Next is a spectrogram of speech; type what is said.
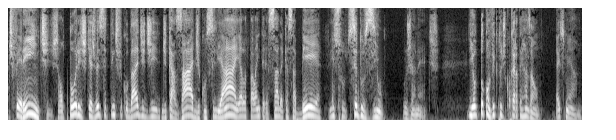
diferentes, autores que às vezes você tem dificuldade de, de casar, de conciliar, e ela está lá interessada, quer saber. Isso seduziu o Janete. E eu tô convicto de que o cara tem razão. É isso mesmo.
